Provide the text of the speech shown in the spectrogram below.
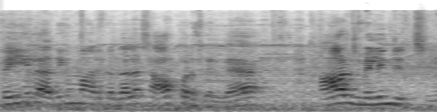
வெயில் அதிகமாக இருக்கிறதால சாப்பிட்றது இல்லை ஆள் மெலிஞ்சிச்சு.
